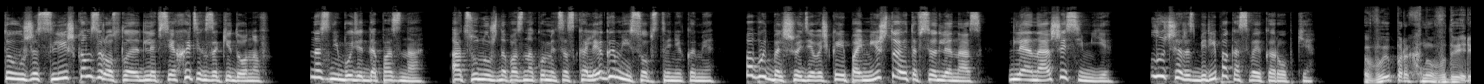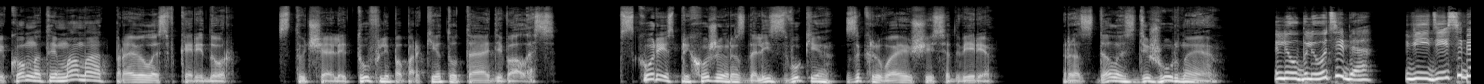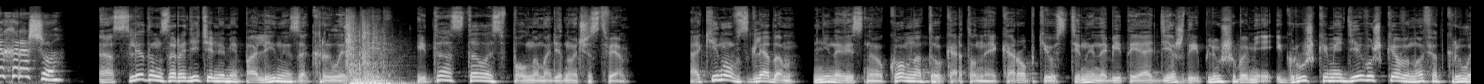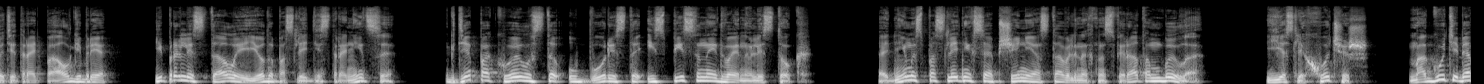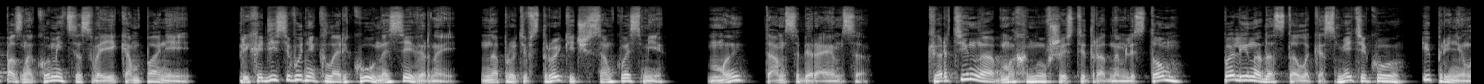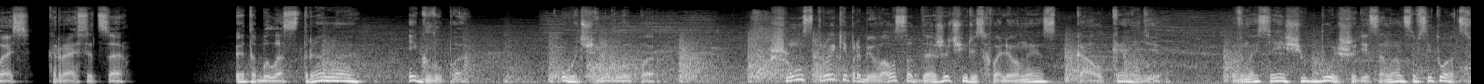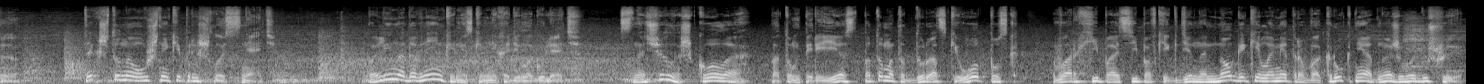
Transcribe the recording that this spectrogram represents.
«Ты уже слишком взрослая для всех этих закидонов. Нас не будет допоздна. Отцу нужно познакомиться с коллегами и собственниками. Побудь большой девочкой и пойми, что это все для нас, для нашей семьи. Лучше разбери пока свои коробки». Выпорхнув в двери комнаты, мама отправилась в коридор. Стучали туфли по паркету, та одевалась. Вскоре из прихожей раздались звуки закрывающейся двери. Раздалась дежурная. «Люблю тебя. Веди себя хорошо». А следом за родителями Полины закрылась дверь и та осталась в полном одиночестве. Окинув взглядом ненавистную комнату, картонные коробки у стены, набитые одеждой и плюшевыми игрушками, девушка вновь открыла тетрадь по алгебре и пролистала ее до последней страницы, где покоился убористо исписанный двойной листок. Одним из последних сообщений, оставленных на Сфератом, было «Если хочешь, могу тебя познакомить со своей компанией. Приходи сегодня к ларьку на Северной, напротив стройки часам к восьми». Мы там собираемся. Картинно обмахнувшись тетрадным листом, Полина достала косметику и принялась краситься. Это было странно и глупо. Очень глупо. Шум стройки пробивался даже через хваленое скал Кэнди, внося еще больше диссонанса в ситуацию. Так что наушники пришлось снять. Полина давненько ни с кем не ходила гулять. Сначала школа, потом переезд, потом этот дурацкий отпуск в Архипо-Осиповке, где на много километров вокруг ни одной живой души.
